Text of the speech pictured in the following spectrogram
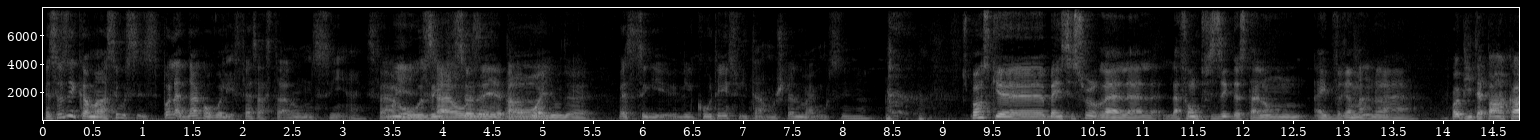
Mais ça, c'est commencé aussi. C'est pas là-dedans qu'on voit les fesses à Stallone aussi. Hein. Il se fait Oui, il arroser. se fait ça, par le Ah. boyau de... Ben, c'est les côtés insultants. Moi, je serais le même aussi. Là. Je pense que, ben, c'est sûr, la, la, la, la forme physique de Stallone aide vraiment là, à- Ouais, puis il était pas encore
